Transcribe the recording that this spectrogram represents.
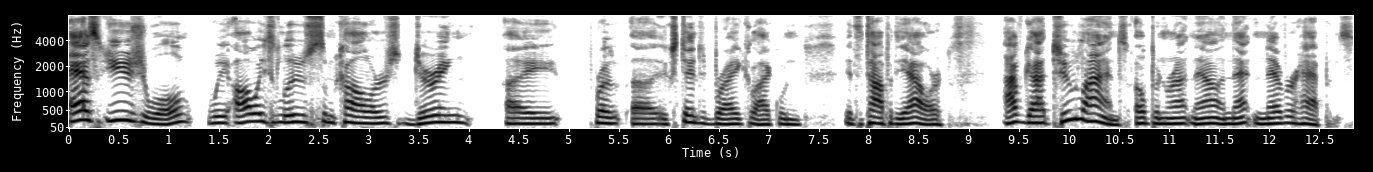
As usual, we always lose some callers during a uh, extended break, like when at the top of the hour. I've got two lines open right now, and that never happens.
